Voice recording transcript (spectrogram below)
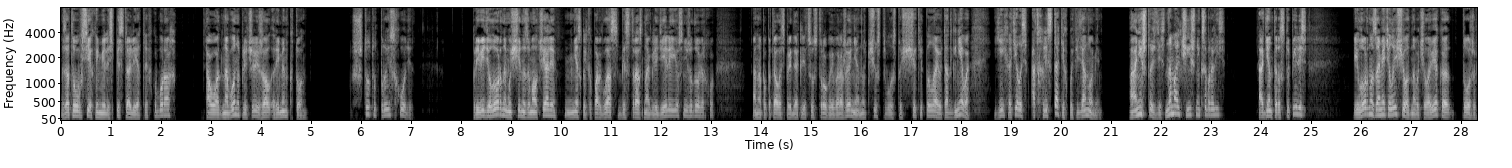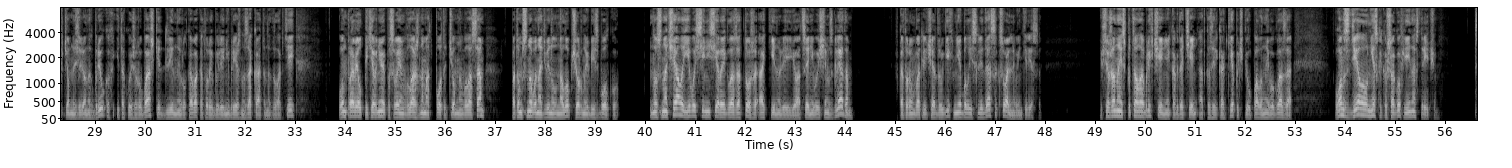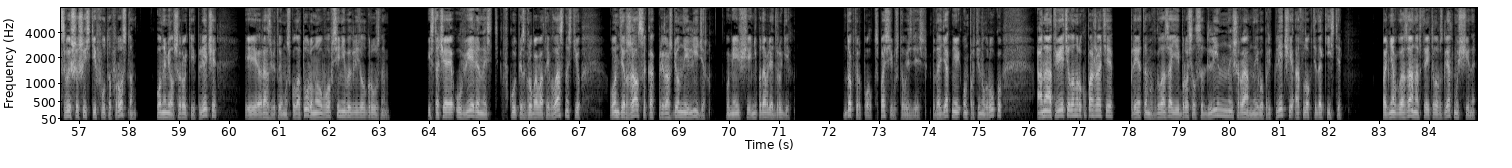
Зато у всех имелись пистолеты в кобурах, а у одного на плече лежал ремингтон. Что тут происходит? При виде Лорны мужчины замолчали, несколько пар глаз бесстрастно оглядели ее снизу доверху. Она попыталась придать лицу строгое выражение, но чувствовала, что щеки пылают от гнева. Ей хотелось отхлестать их по физиономиям. А они что здесь, на мальчишник собрались? Агенты расступились, и Лорна заметила еще одного человека, тоже в темно-зеленых брюках и такой же рубашке, длинные рукава которой были небрежно закатаны до локтей. Он провел пятерней по своим влажным от пота темным волосам, потом снова надвинул на лоб черную бейсболку. Но сначала его сине-серые глаза тоже окинули ее оценивающим взглядом, в котором, в отличие от других, не было и следа сексуального интереса. И все же она испытала облегчение, когда тень от козырька кепочки упала на его глаза — он сделал несколько шагов ей навстречу. Свыше шести футов ростом он имел широкие плечи и развитую мускулатуру, но вовсе не выглядел грузным. Источая уверенность в купе с грубоватой властностью, он держался как прирожденный лидер, умеющий не подавлять других. «Доктор Полк, спасибо, что вы здесь». Подойдя к ней, он протянул руку. Она ответила на рукопожатие, При этом в глаза ей бросился длинный шрам на его предплечье от локтя до кисти. Подняв глаза, она встретила взгляд мужчины.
